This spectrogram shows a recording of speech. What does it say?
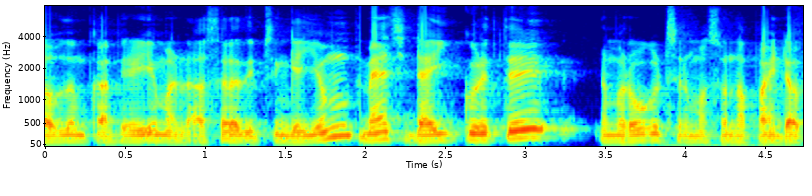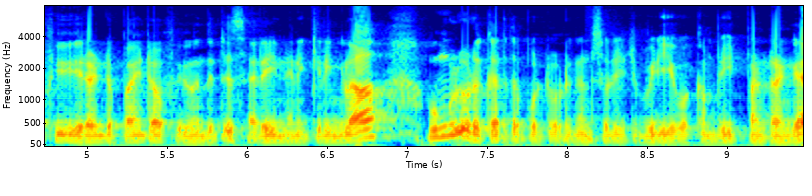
கௌதம் காம்பீரையும் அண்ட் அசரதீப் சிங்கையும் மேட்ச் டை குறித்து நம்ம ரோஹித் சர்மா சொன்ன பாயிண்ட் ஆஃப் வியூ இரண்டு பாயிண்ட் ஆஃப் வியூ வந்துட்டு சரின்னு நினைக்கிறீங்களா? உங்களோட கருத்தை போட்டு விடுங்கன்னு சொல்லிட்டு வீடியோவை கம்ப்ளீட் பண்ணுறேங்க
